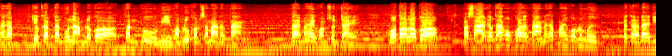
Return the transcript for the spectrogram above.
นะครับ เกี่ยวกับด้านผู้นำแล้วก็ท่านผู้มีความรู้ความสามารถต่างๆ ได้มาให้ความสนใจอบตเราก็ประสานกับทางองค์กรต่างๆนะครับมาให้ความร่วมมือแล้วก็ได้ด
